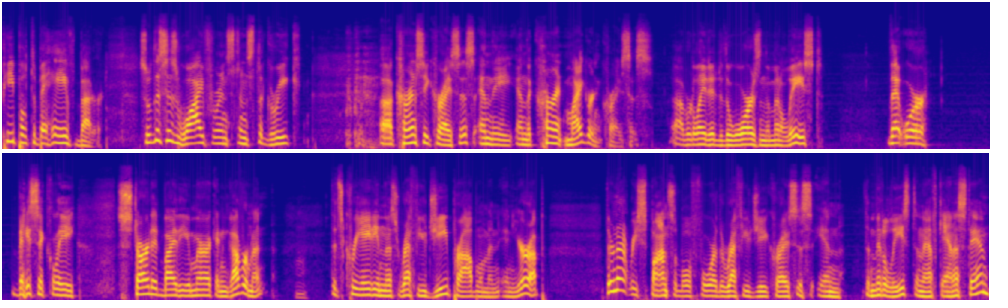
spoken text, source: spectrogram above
people to behave better. So this is why, for instance, the Greek uh, currency crisis and the and the current migrant crisis uh, related to the wars in the Middle East that were basically started by the American government that's creating this refugee problem in, in Europe. They're not responsible for the refugee crisis in the Middle East and Afghanistan.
